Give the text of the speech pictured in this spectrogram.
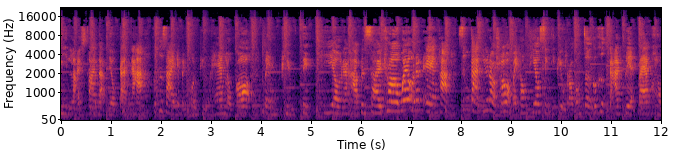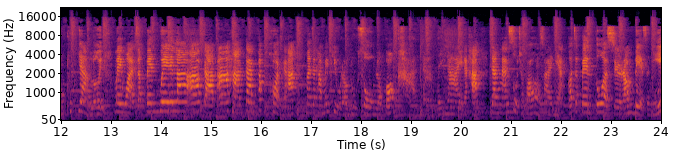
มีไลฟ์สไตล์แบบเดียวกันนะคะ ก็คือทรายเนี่ยเป็นคนผิวแห้งแล้วก็เป็นผิวติดเที่ยวนะคะ เป็นสายทราเวลนั่นเองค่ะ เราชอบออกไปท่องเที่ยวสิ่งที่ผิวเราต้องเจอก็คือการเปลี่ยนแปลงของทุกอย่างเลย ไม่ว่าจะเป็นเวลาอากาศอาหารการพักผ่อนนะคะ จะทำให้ผิวเราดูโทรมแล้วก็ขาดน้ำได้ง่ายนะคะ ดังนั้นสูตรเฉพาะของทรายเนี่ย ก็จะเป็นตัวเซรั่มเบสอันนี้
